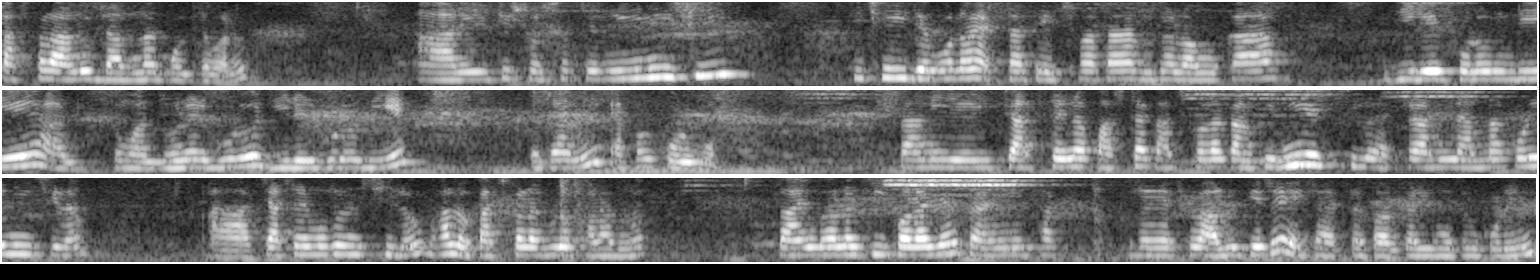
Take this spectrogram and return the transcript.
কাঁচকলা আলুর ডালনা বলতে পারো। আর একটু সরষের তেল নিয়ে নিয়েছি। কিছুই দেবো না, একটা তেজপাতা, দুটো লঙ্কা, জিরে ফোড়ন দিয়ে আর তোমার ধনের গুঁড়ো, জিরের গুঁড়ো দিয়ে এটা আমি এখন করব। তা আমি এই চারটে না পাঁচটা কাঁচকলা কালকে নিয়ে এসেছিল, একটা আমি রান্না করে নিয়েছিলাম। আর চারটের মতন ছিল, ভালো কাঁচকলাগুলো খারাপ না। তো আমি ভাবলাম কী করা যায়? তাই আমি থাক, এটা একটু আলু কেটে এটা একটা তরকারি মতন করে নিই।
